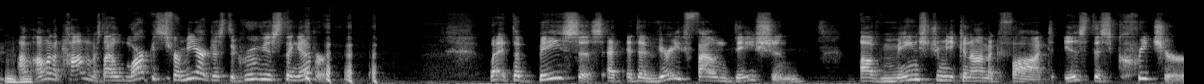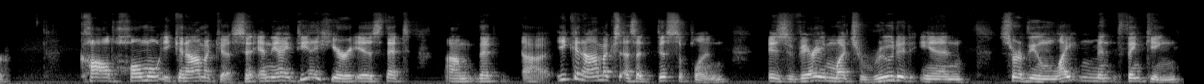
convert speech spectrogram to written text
Mm-hmm. I'm, I'm, an economist. I, markets for me are just the grooviest thing ever. But at the basis, at, at the very foundation of mainstream economic thought is this creature called Homo economicus. And, and the idea here is that um, that uh, economics as a discipline is very much rooted in sort of the Enlightenment thinking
